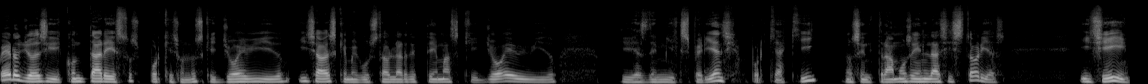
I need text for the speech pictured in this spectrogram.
pero yo decidí contar estos porque son los que yo he vivido y sabes que me gusta hablar de temas que yo he vivido y desde mi experiencia, porque aquí nos centramos en las historias. Y sí,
